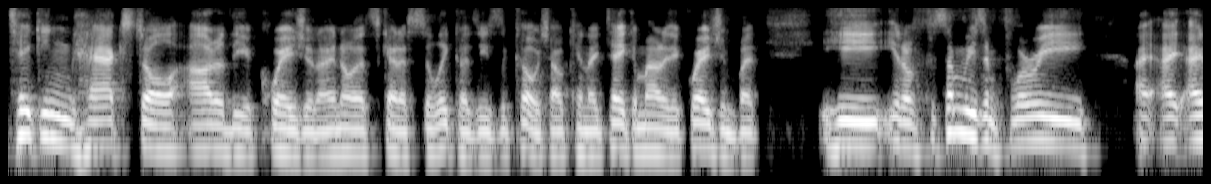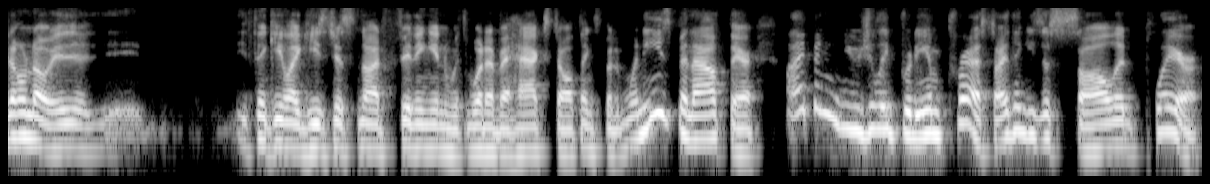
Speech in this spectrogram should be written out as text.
taking Hakstol out of the equation. I know that's kind of silly because he's the coach. How can I take him out of the equation? But he, you know, for some reason, Fleury. I, I, I don't know. It, it, thinking like he's just not fitting in with whatever Hakstol thinks. But when he's been out there, I've been usually pretty impressed. I think he's a solid player.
